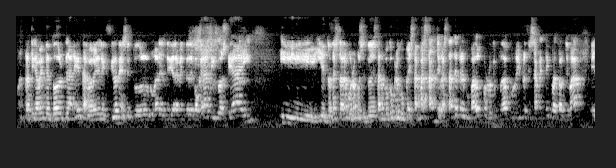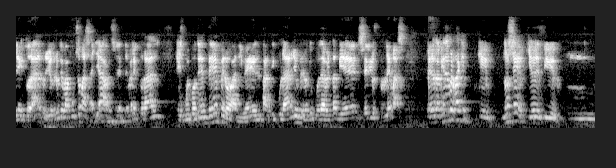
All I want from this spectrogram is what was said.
pues prácticamente en todo el planeta, va a haber elecciones en todos los lugares medianamente democráticos que hay y, y entonces, claro, bueno, pues entonces están un poco preocupados, están bastante, bastante preocupados por lo que pueda ocurrir precisamente en cuanto al tema electoral, pero yo creo que va mucho más allá. O sea, el tema electoral es muy potente, pero a nivel particular yo creo que puede haber también serios problemas. Pero también es verdad que, que no sé, quiero decir, mm,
